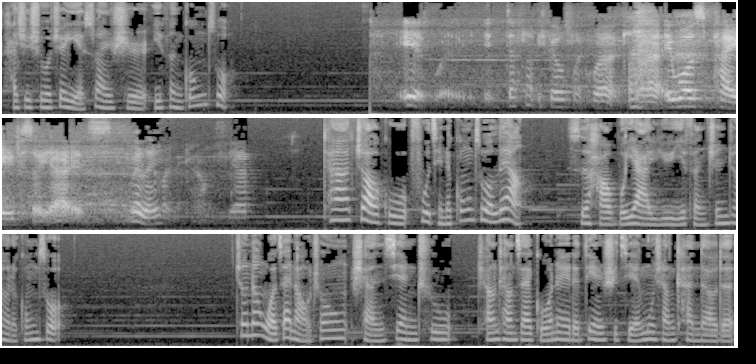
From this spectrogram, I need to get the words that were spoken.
还是说这也算是一份工作？It it definitely feels like work. Yeah, it was paid, so yeah, it's really. 他照顾父亲的工作量丝毫不亚于一份真正的工作。正当我在脑中闪现出常常在国内的电视节目上看到的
